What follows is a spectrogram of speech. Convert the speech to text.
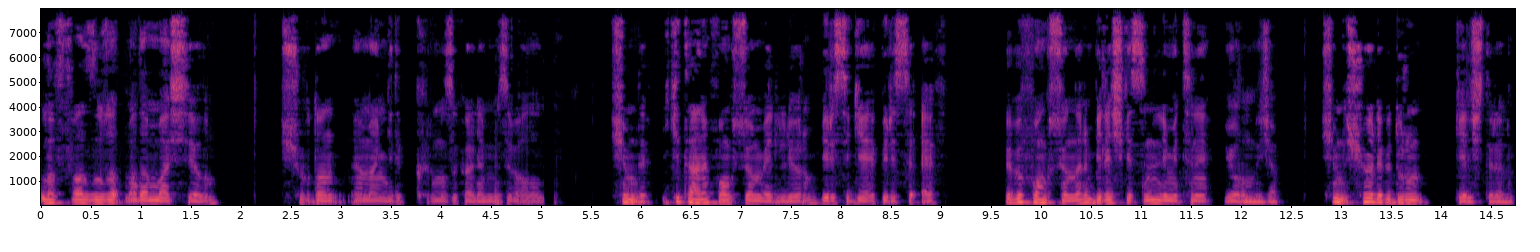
lafı fazla uzatmadan başlayalım. Şuradan hemen gidip kırmızı kalemimizi alalım. Şimdi iki tane fonksiyon belirliyorum. Birisi g, birisi f. Ve bu fonksiyonların bileşkesinin limitini yorumlayacağım. Şimdi şöyle bir durum geliştirelim.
